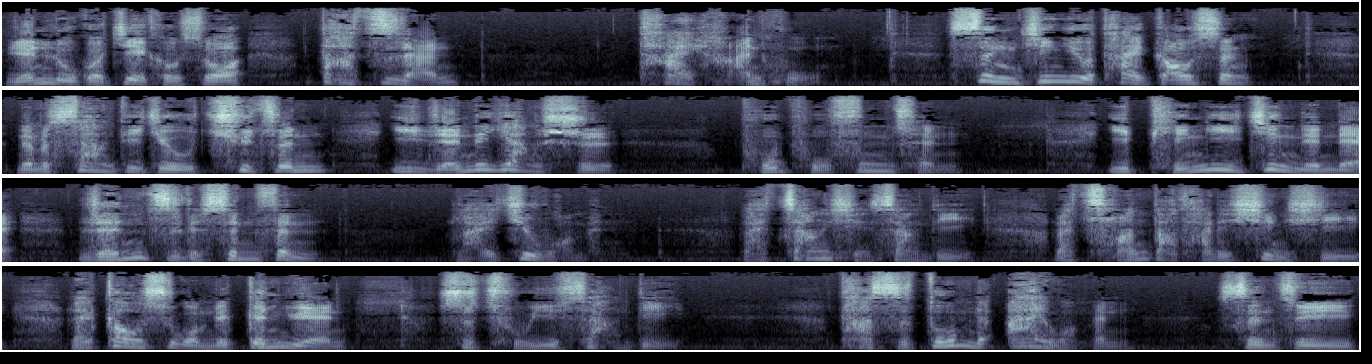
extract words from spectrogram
人如果借口说大自然太含糊，圣经又太高深，那么上帝就屈尊以人的样式，普普风尘，以平易近人的人子的身份来救我们，来彰显上帝，来传达他的信息，来告诉我们的根源是处于上帝。他是多么的爱我们，甚至于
